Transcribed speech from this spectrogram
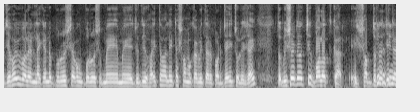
যেভাবে বলেন না কেন পুরুষ এবং পুরুষ মেয়ে মেয়ে যদি হয় তাহলে এটা সমকামিতার পর্যায়ে চলে যায়। তো বিষয়টা হচ্ছে বলৎকার। এই শব্দটা যেটা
